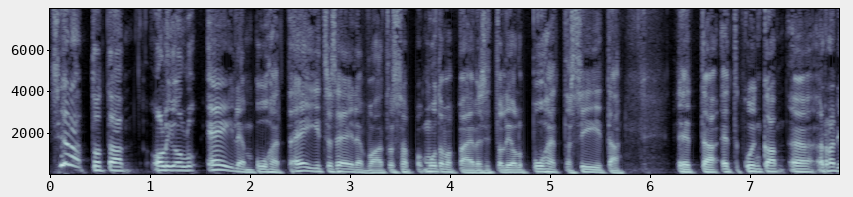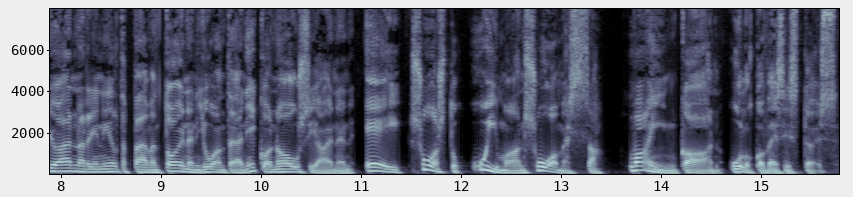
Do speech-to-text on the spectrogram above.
siellä tota, oli ollut eilen puhetta, ei itse asiassa eilen, vaan tuossa muutama päivä sitten oli ollut puhetta siitä, että, että kuinka Radio NRin iltapäivän toinen juontaja Niko Nousiainen ei suostu uimaan Suomessa lainkaan ulkovesistöissä.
